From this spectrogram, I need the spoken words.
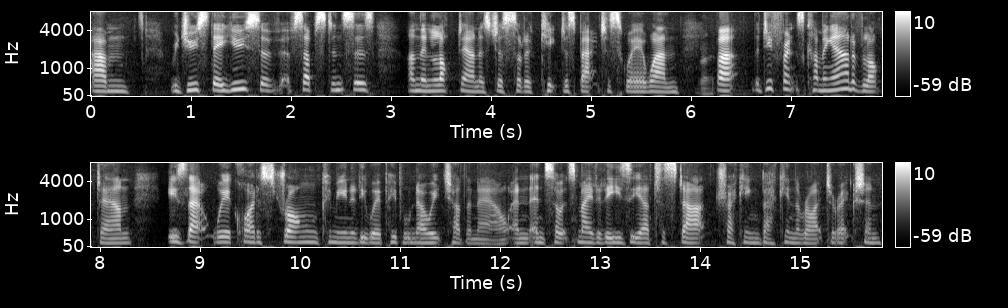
um, reduce their use of, of, substances. And then lockdown has just sort of kicked us back to square one. Right. But the difference coming out of lockdown is that we're quite a strong community where people know each other now. And, and so it's made it easier to start tracking back in the right direction.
